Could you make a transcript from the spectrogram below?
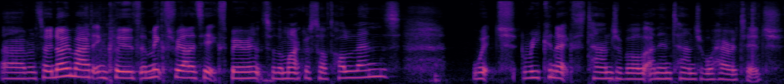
Um, and so Nomad includes a mixed reality experience for the Microsoft HoloLens, which reconnects tangible and intangible heritage.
